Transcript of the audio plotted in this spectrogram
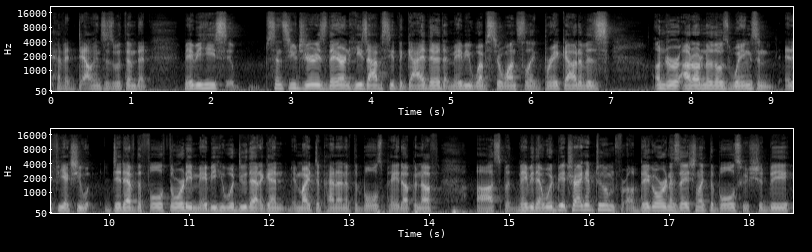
have had dalliances with him. That maybe he's since Ujiri is there, and he's obviously the guy there. That maybe Webster wants to like break out of his under out under those wings, and, and if he actually did have the full authority, maybe he would do that. Again, it might depend on if the Bulls paid up enough us, but maybe that would be attractive to him for a big organization like the Bulls, who should be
